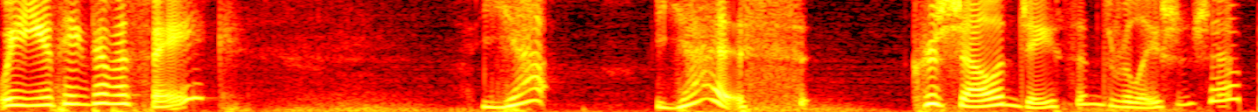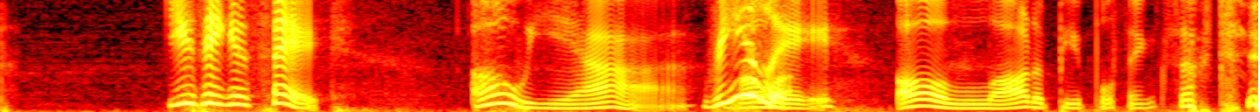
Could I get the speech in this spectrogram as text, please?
Wait, you think that was fake? Yeah. Yes. Chrishell and Jason's relationship? You think it's fake? Oh yeah. Really? A, lo- a lot of people think so too.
